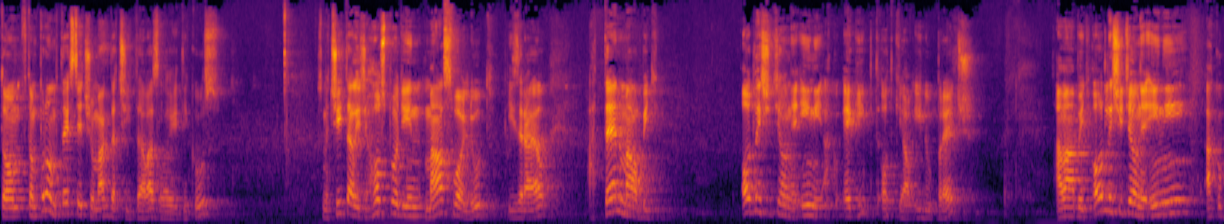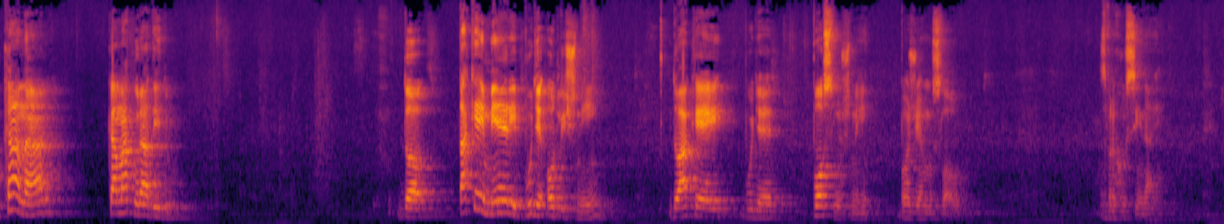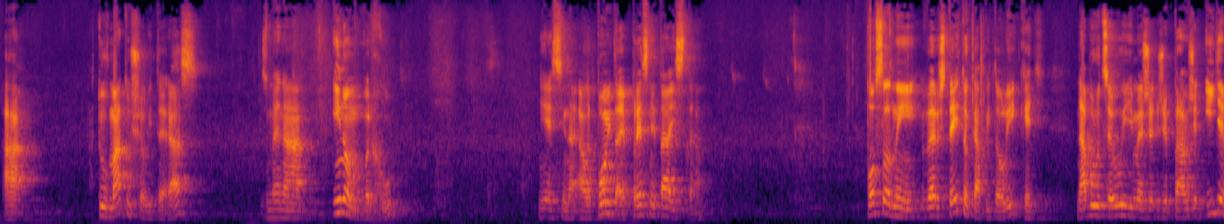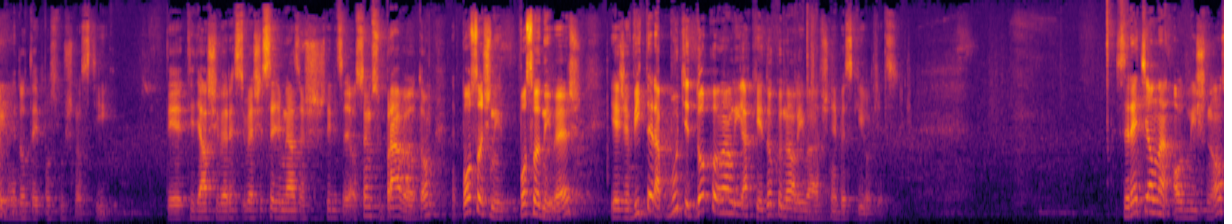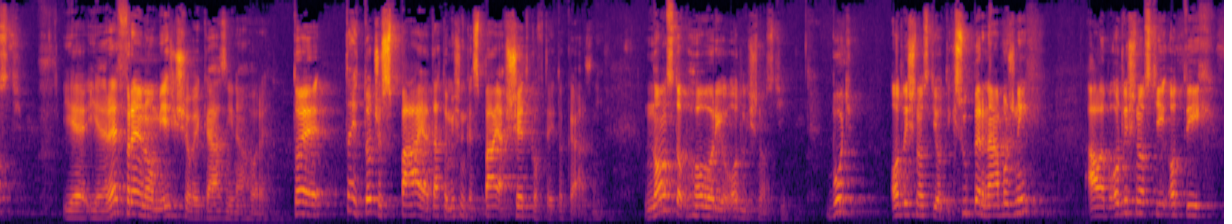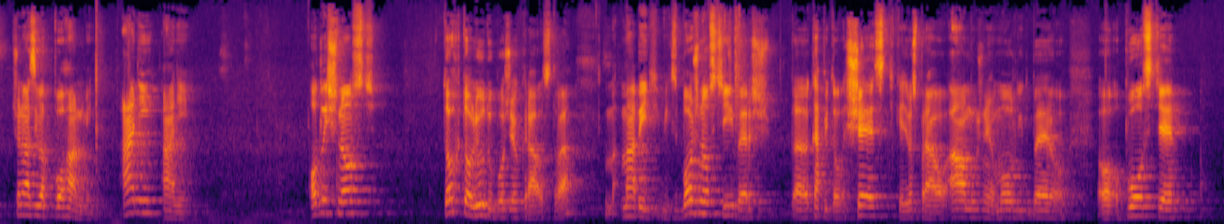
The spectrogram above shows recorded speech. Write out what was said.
tom, v tom prvom texte, čo Magda čítala z Leviticus, sme čítali, že hospodin mal svoj ľud, Izrael, a ten mal byť odlišiteľne iný ako Egypt, odkiaľ idú preč, a má byť odlišiteľne iný ako Kanán, kam akurát idú. Do takej miery bude odlišný, do akej bude poslušný Božiemu slovu z vrchu Sinaj. A tu v Matúšovi teraz sme na inom vrchu, nie je Sinaj, ale pointa je presne tá istá. Posledný verš tejto kapitoly, keď na budúce uvidíme, že, že práve že ideme do tej poslušnosti, tie, tie ďalšie verše 17 až 48 sú práve o tom. Posledný, posledný verš je, že vy teda buďte dokonalí, aký je dokonalý váš nebeský Otec. Zretelná odlišnosť je, je refrénom Ježišovej kázni na hore. To je, to je to, čo spája, táto myšlienka spája všetko v tejto kázni. Non-stop hovorí o odlišnosti. Buď odlišnosti od tých supernábožných, alebo odlišnosti od tých, čo nazýva pohanmi. Ani, ani. Odlišnosť tohto ľudu Božieho kráľstva má byť v ich zbožnosti, verš kapitole 6, keď rozpráva o almužne, o modlitbe, o, o, o pôste.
